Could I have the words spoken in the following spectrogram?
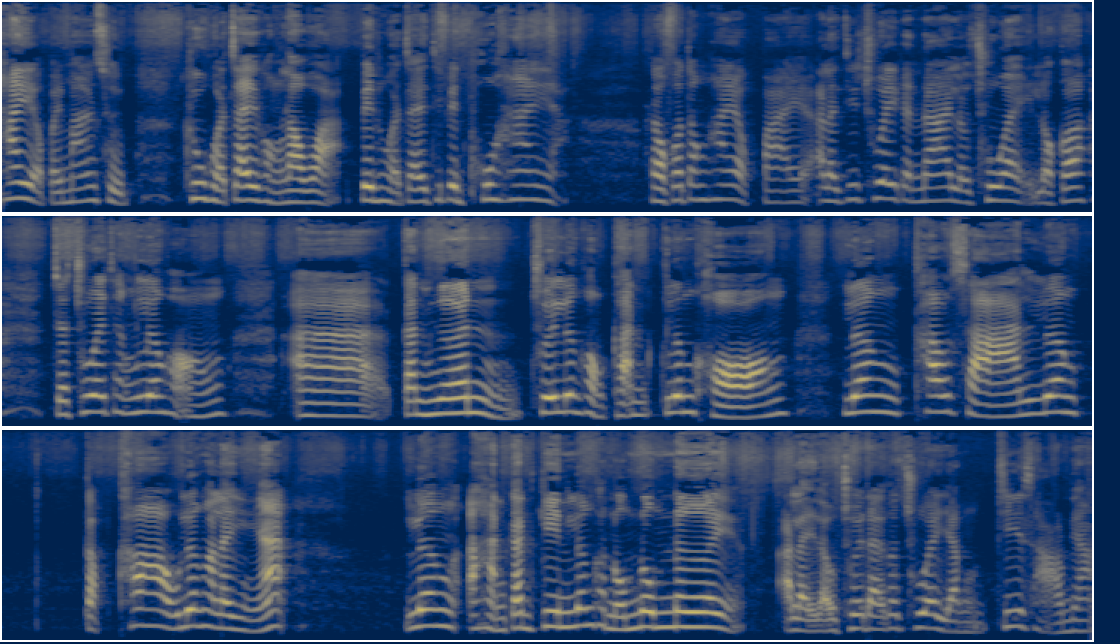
ให้ออกไปมากที่สุด คือหัวใจของเราอะ เป็นหัวใจที่เป็นผู้ให้อะ เราก็ต้องให้ออกไป อะไรที่ช่วยกันได้เราช่วย เราก็จะช่วยทั้งเรื่องของอการเงิน ช่วยเรื่องของการเรื่องของ เรื่องข้าวสารเรื่องกับข้าวเรื่องอะไรอย่างเงี้ย เรื่องอาหารการกินเรื่องขนมนมเนยอะไรเราช่วยได้ก็ช่วยอย่างพี่สาวเนี่ย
